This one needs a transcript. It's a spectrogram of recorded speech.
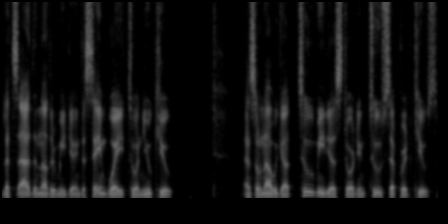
let's add another media in the same way to a new cue. And so now we got two media stored in two separate cues.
